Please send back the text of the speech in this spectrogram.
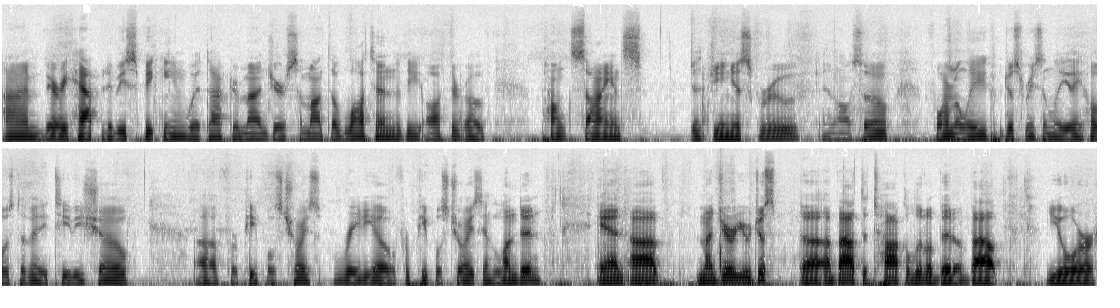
I'm very happy to be speaking with Dr. Manjir Samanta-Laughton the author of Punk Science the Genius Groove, and also formerly, just recently, the host of a TV show uh, for People's Choice Radio for People's Choice in London. And uh, Manjir, you were just uh, about to talk a little bit about your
